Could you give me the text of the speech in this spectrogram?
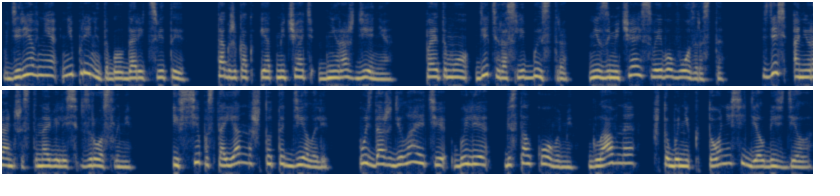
в деревне не принято было дарить цветы, так же, как и отмечать дни рождения, поэтому дети росли быстро, не замечая своего возраста. Здесь они раньше становились взрослыми, и все постоянно что-то делали, пусть даже дела эти были бестолковыми, главное, чтобы никто не сидел без дела.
